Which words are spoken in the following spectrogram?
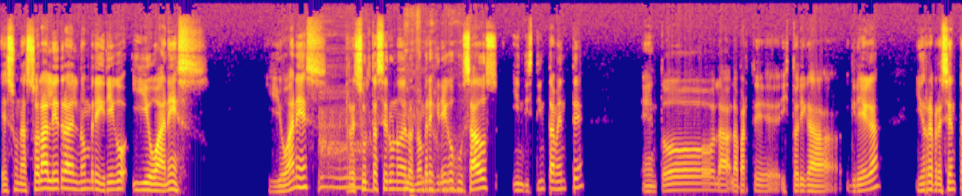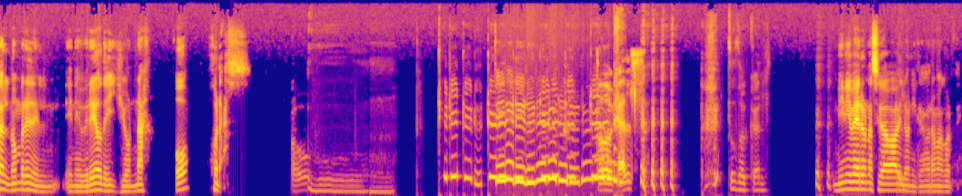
es una sola letra del nombre griego Ioanés. Ioanés resulta ser uno de los nombres griegos usados indistintamente en toda la, la parte histórica griega y representa el nombre del- en hebreo de Yoná o Jonás. Oh, Uh. todo calza. Todo cal. Nínive era una ciudad babilónica, ahora me acordé.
